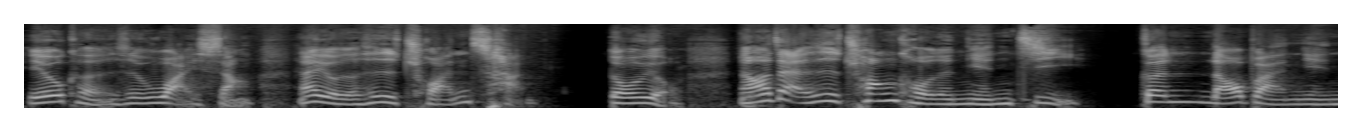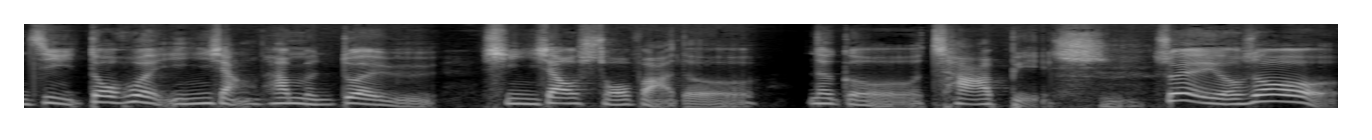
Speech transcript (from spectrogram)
也有可能是外商，那有的是船产都有，然后再来是窗口的年纪跟老板年纪都会影响他们对于行销手法的那个差别。是，所以有时候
